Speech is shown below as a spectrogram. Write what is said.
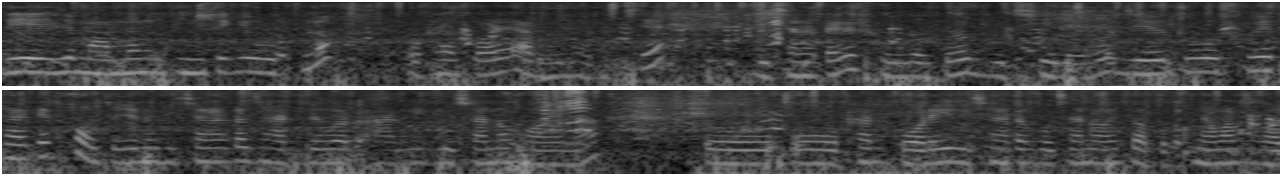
দিয়ে যে মাম্মাম ঘুম থেকে উঠল, ওঠার পরে আমি হচ্ছে বিছানাটাকে সুন্দর করে গুছিয়ে দেবো যেহেতু ও শুয়ে থাকে তো, সেই জন্য বিছানাটা ঝাড় দেওয়ার আগে গোছানো হয় না। তো ও ওঠার পরেই বিছানাটা গোছানো হয়, ততক্ষণে আমার ঘর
